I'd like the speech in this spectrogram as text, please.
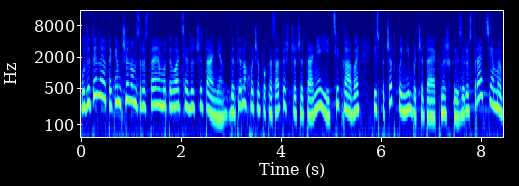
У дитини таким чином зростає мотивація до читання. Дитина хоче показати, що читання їй цікаве, і спочатку ніби читає книжки з ілюстраціями,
